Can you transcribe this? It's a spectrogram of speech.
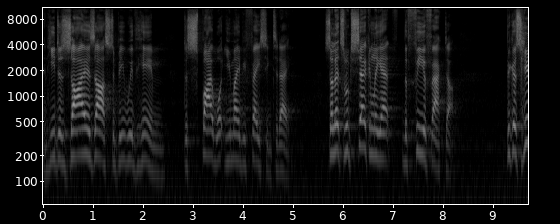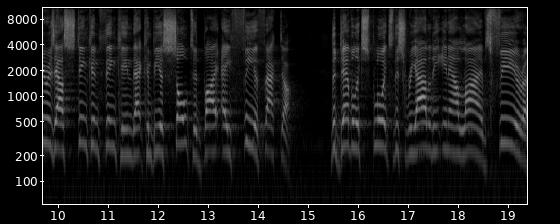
and He desires us to be with Him despite what you may be facing today. So let's look secondly at the fear factor. Because here is our stinking thinking that can be assaulted by a fear factor. The devil exploits this reality in our lives. Fear uh,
